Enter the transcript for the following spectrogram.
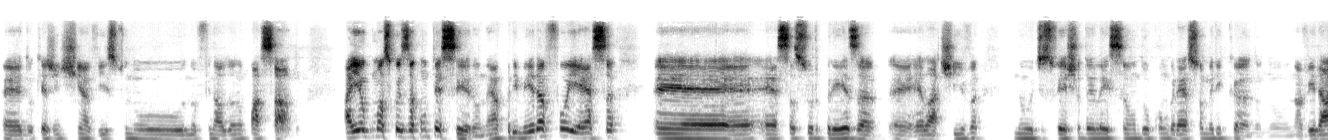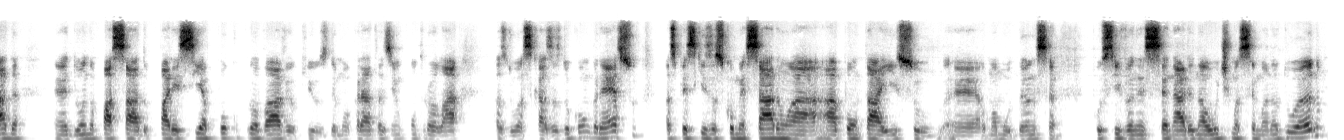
é, do que a gente tinha visto no, no final do ano passado. Aí algumas coisas aconteceram. Né? A primeira foi essa, é, essa surpresa é, relativa no desfecho da eleição do Congresso americano. No, na virada é, do ano passado, parecia pouco provável que os democratas iam controlar as duas casas do Congresso. As pesquisas começaram a, a apontar isso, é, uma mudança possível nesse cenário na última semana do ano.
